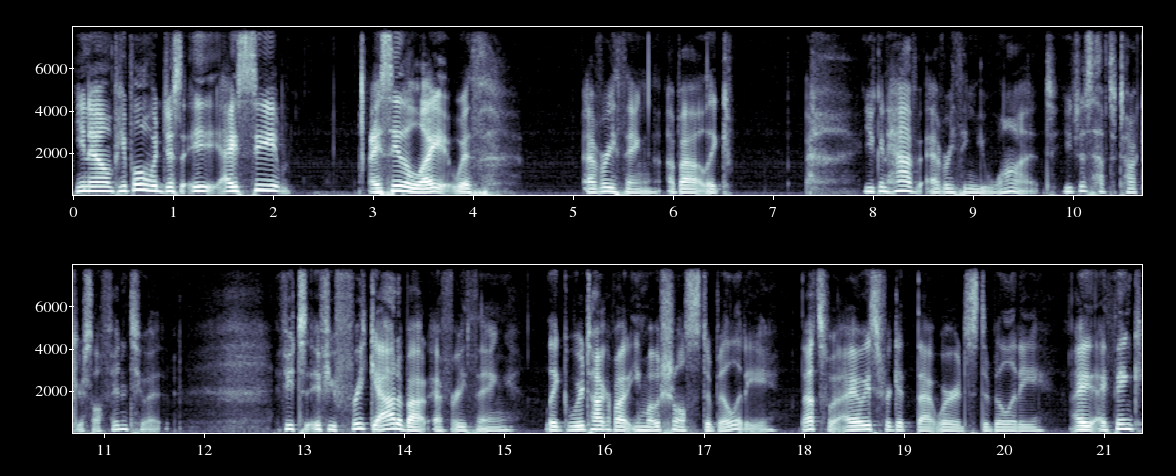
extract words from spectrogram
you know, people would just, I see, I see the light with everything about like you can have everything you want. You just have to talk yourself into it. If you t- if you freak out about everything, like we're talking about emotional stability. That's what I always forget that word stability. I, I think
